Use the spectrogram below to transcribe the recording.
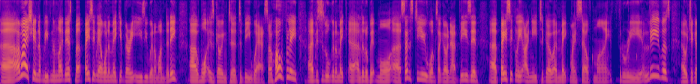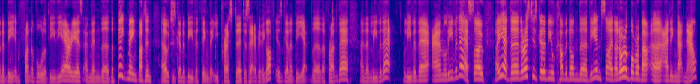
Uh, I might actually end up leaving them like this, but basically, I want to make it very easy when I'm underneath uh, what is going to to be where. So hopefully, uh, this is all gonna make a, a little bit more uh, sense to you once I go and add these in. Uh, basically, I need to go and make myself my three levers, uh, which are going to be in front of all of the, the areas. And then the, the big main button, uh, which is going to be the thing that you press to, to set everything off, is going to be at the, the front there. And then leave lever there, leave lever there, and leave lever there. So, uh, yeah, the, the rest is going to be all covered on the, the inside. I don't want to bother about uh, adding that now,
